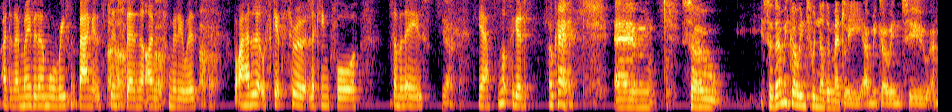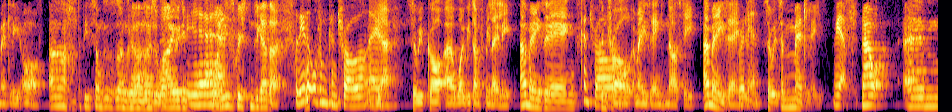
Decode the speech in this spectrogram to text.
I don't know. Maybe there are more recent bangers since Uh-huh, then that I'm not uh-huh, familiar with. uh-huh. But I had a little skip through it looking for some of these. Yeah. Yeah, not so good. Okay. Um, so so then we go into another medley and we go into a medley of ah, but these songs are so good. Why would you Yeah. why do you squish them together? So these are all from Control, aren't they? Yeah. So we've got uh, what have you done for me lately? Amazing. Control. Control. Amazing. Nasty. Amazing. Brilliant. So it's a medley. Yeah. Now. Um,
